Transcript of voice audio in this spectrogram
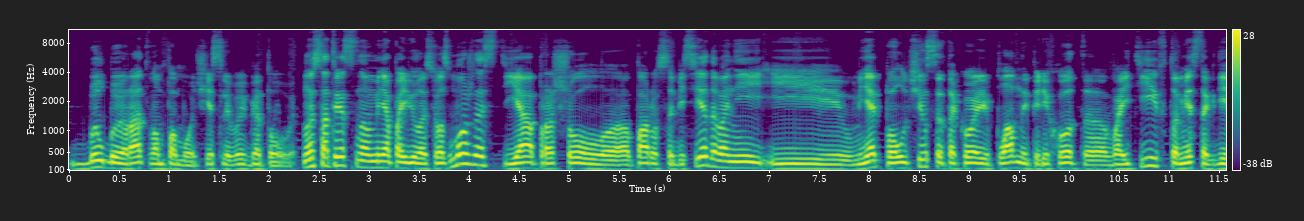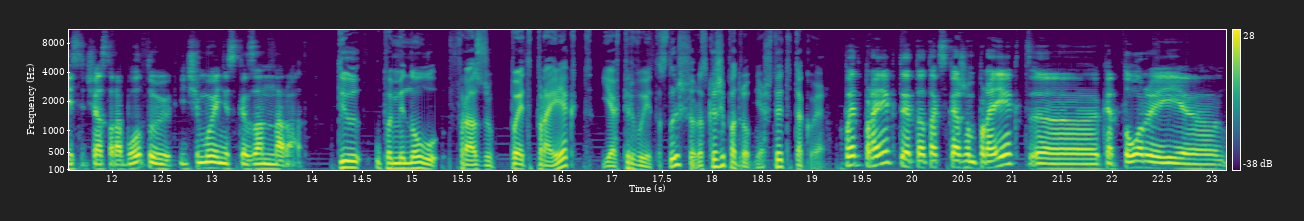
был бы рад вам помочь, если вы готовы. Ну и, соответственно, у меня появилась возможность, я прошел э, пару собеседований, и у меня получился такой плавный переход э, в IT, в то место, где я сейчас работаю, и чему я несказанно рад. Ты упомянул фразу «пэт-проект». Я впервые это слышу. Расскажи подробнее, что это такое? Пэт-проект — это, так скажем, проект, э, который э,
